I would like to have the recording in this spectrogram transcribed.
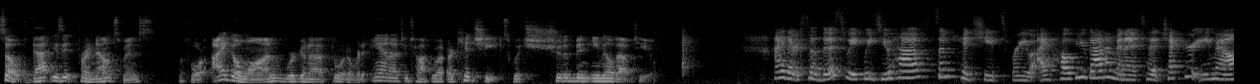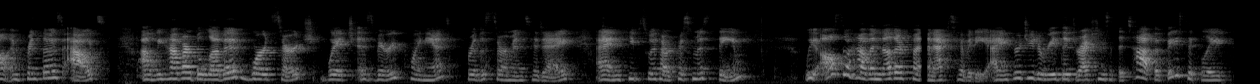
So that is it for announcements. Before I go on, we're going to throw it over to Anna to talk about our kit sheets, which should have been emailed out to you. Hi there. So this week we do have some kid sheets for you. I hope you got a minute to check your email and print those out. Um, we have our beloved word search, which is very poignant for the sermon today and keeps with our Christmas theme. We also have another fun activity. I encourage you to read the directions at the top, but basically,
